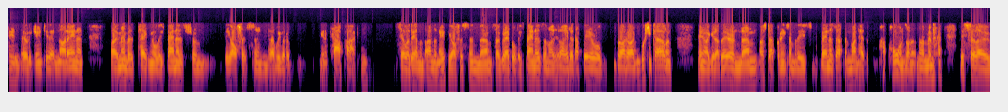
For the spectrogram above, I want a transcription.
June, early June 2019. And I remember taking all these banners from the office, and uh, we got a you know car park and cellar down the, underneath the office, and um, so I grabbed all these banners and I, I headed up there, all bright-eyed and bushy-tailed, and anyway, I get up there and um, I start putting some of these banners up, and one had horns on it. And I remember this fellow,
